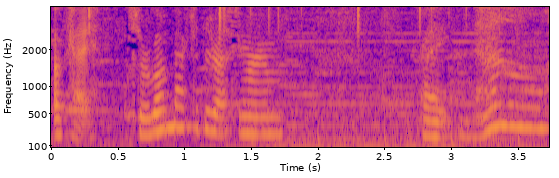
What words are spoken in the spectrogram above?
Okay, so we're going back to the dressing room right now.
